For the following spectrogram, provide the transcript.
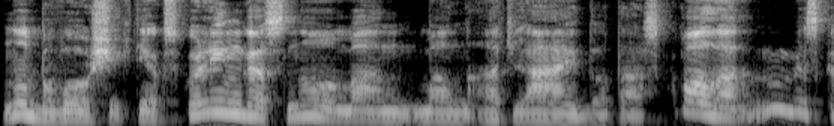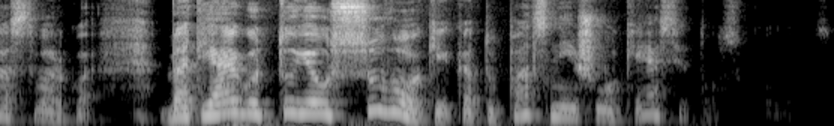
Nu, buvau šiek tiek skolingas, nu, man, man atleido tą skolą, nu, viskas tvarkoja. Bet jeigu tu jau suvoki, kad tu pats neišmokėsi tos skolos,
